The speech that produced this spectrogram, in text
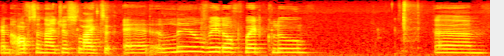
And often I just like to add a little bit of wet glue. Um,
